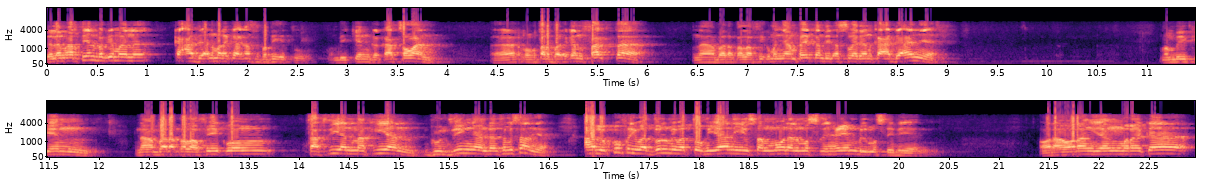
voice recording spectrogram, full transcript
Dalam artian bagaimana keadaan mereka akan seperti itu, membuat kekacauan, eh, memutarbalikkan fakta. Nah, barakallahu fikum menyampaikan tidak sesuai dengan keadaannya. Membuat nah barakallahu fikum tafian makian, gunjingan dan semisalnya. Ahlu kufri wa dzulmi wa tughyani yusammuna al-muslimin bil muslimin. Orang-orang yang mereka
